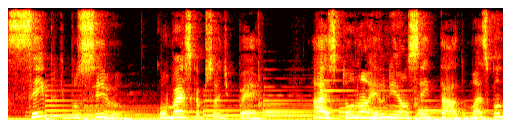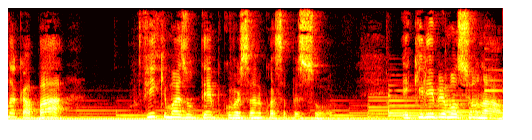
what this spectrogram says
Sempre que possível, converse com a pessoa de pé. Ah, estou numa reunião sentado, mas quando acabar, fique mais um tempo conversando com essa pessoa. Equilíbrio emocional.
